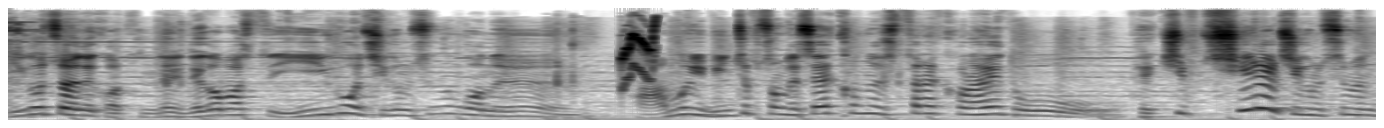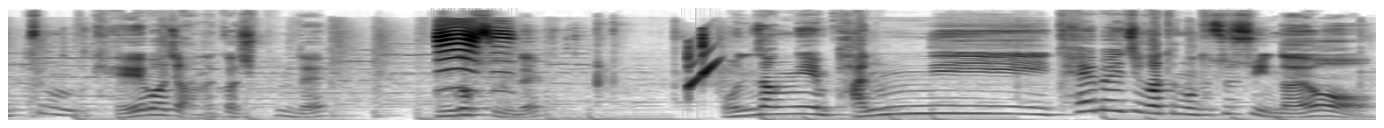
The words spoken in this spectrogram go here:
이거 써야 될 것 같은데 내가 봤을 때 이거 지금 쓰는 거는 아무리 민첩성대 세컨드 스트라이커라 해도 117을 지금 쓰면 좀 개바지 않을까 싶은데 공격수인데 원상님 반니 테베즈 같은 것도 쓸 수 있나요?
